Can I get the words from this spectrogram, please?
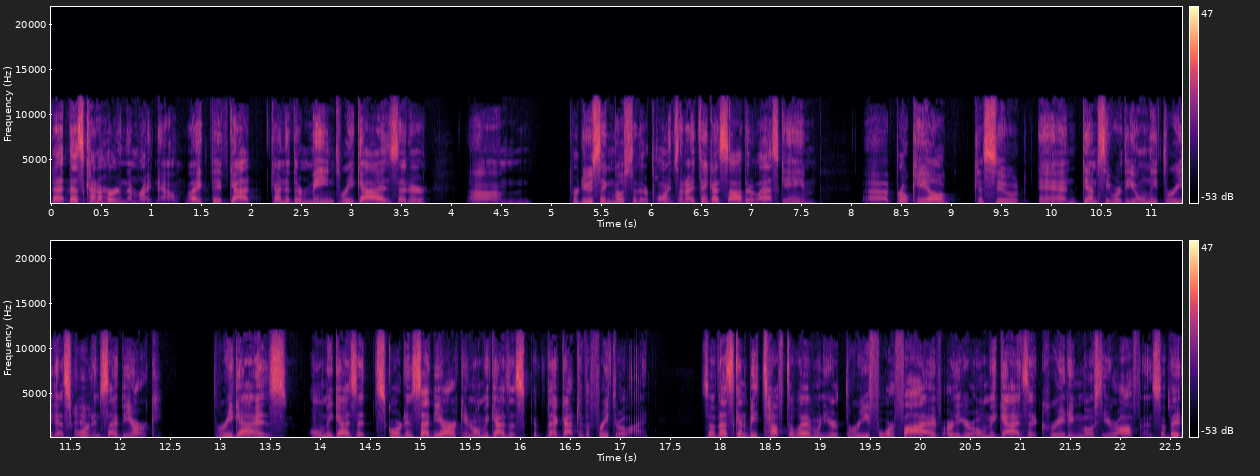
That that's kind of hurting them right now. Like they've got kind of their main three guys that are um, producing most of their points, and I think I saw their last game. Uh, Brocale Kasut, and Dempsey were the only three that scored Yeah. inside the arc. Three guys, only guys that scored inside the arc, and only guys that, that got to the free throw line. So that's going to be tough to live when you're three, four, five are your only guys that are creating most of your offense. So they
